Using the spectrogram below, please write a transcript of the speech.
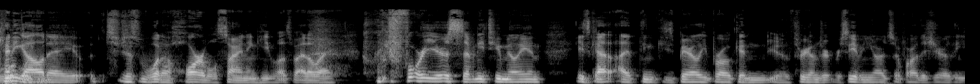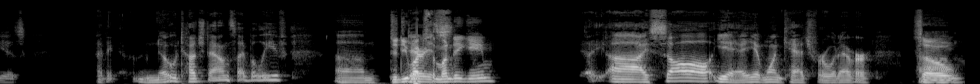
Kenny Golladay, just what a horrible signing he was, by the way. like four years, 72 million. He's got, I think he's barely broken, you know, 300 receiving yards so far this year. I think he has, I think no touchdowns, I believe. Um, Did you Darius, watch the Monday game? Uh, I saw, yeah, he had one catch for whatever. So um,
